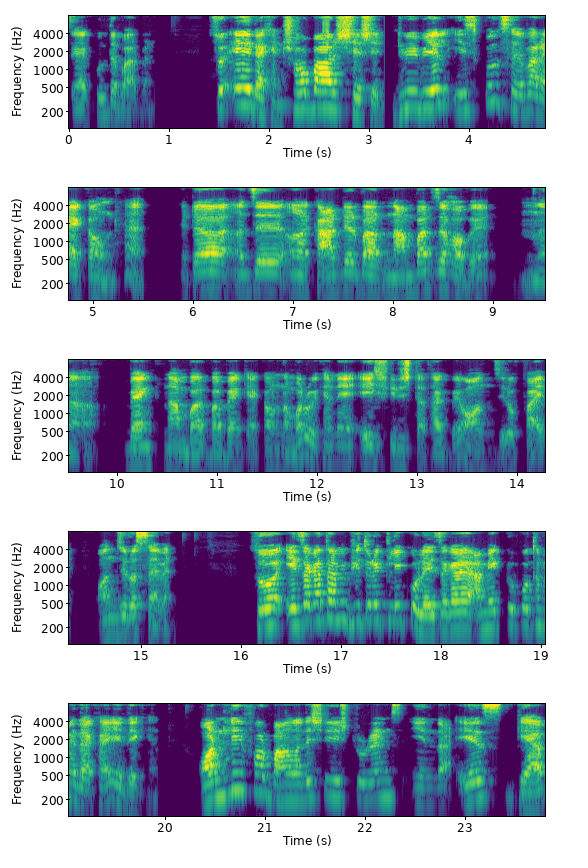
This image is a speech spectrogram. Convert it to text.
জায়গায় খুলতে পারবেন। সো এই দেখেন, সবার শেষে ডিবিবিএল স্কুল সেভার অ্যাকাউন্ট হ্যাঁ? এটা যে কার্ডের বা নাম্বার যে হবে ব্যাংক নাম্বার বা ব্যাংক অ্যাকাউন্ট নাম্বার ওইখানে এই সিরিজটা থাকবে one zero five one zero seven so এই জায়গাতে আমি ভিতরে ক্লিক করলে, এই জায়গায় আমি একটু প্রথমে দেখাই, এই দেখেন। Only for Bangladeshi students in the S gap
